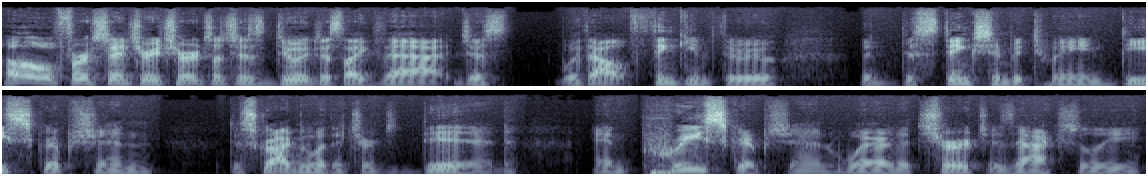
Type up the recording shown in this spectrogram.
"Oh, first century church, let's just do it just like that," just without thinking through the distinction between description, describing what the church did, and prescription, where the church is actually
